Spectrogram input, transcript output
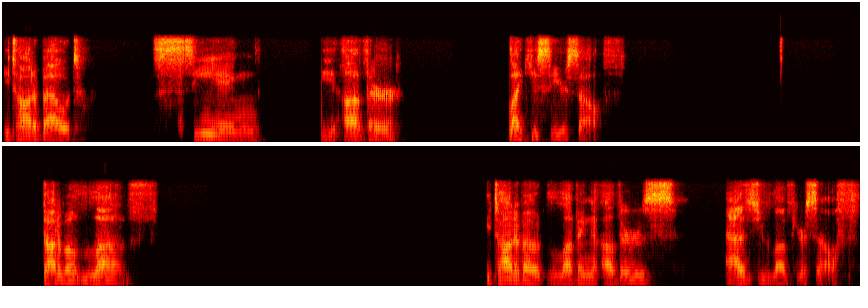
He taught about seeing the other like you see yourself. He taught about love. He taught about loving others as you love yourself.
